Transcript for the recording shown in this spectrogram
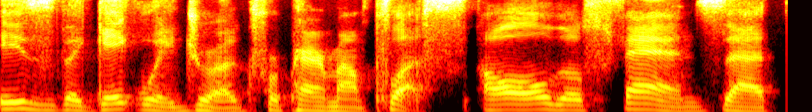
is the gateway drug for Paramount Plus. All those fans that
